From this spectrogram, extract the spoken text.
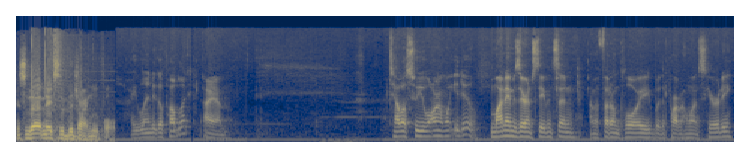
and so that makes it the giant loophole. Are you willing to go public? I am. Tell us who you are and what you do. My name is Aaron Stevenson. I'm a federal employee with the Department of Homeland Security.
